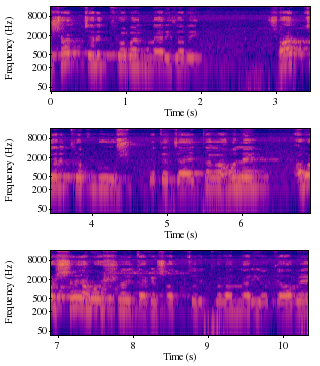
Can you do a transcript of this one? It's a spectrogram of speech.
সৎ চরিত্রবান নারী যদি সৎ চরিত্র পুরুষ পেতে চায়, তাহলে অবশ্যই অবশ্যই তাকে সৎ চরিত্রবান নারী হতে হবে।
